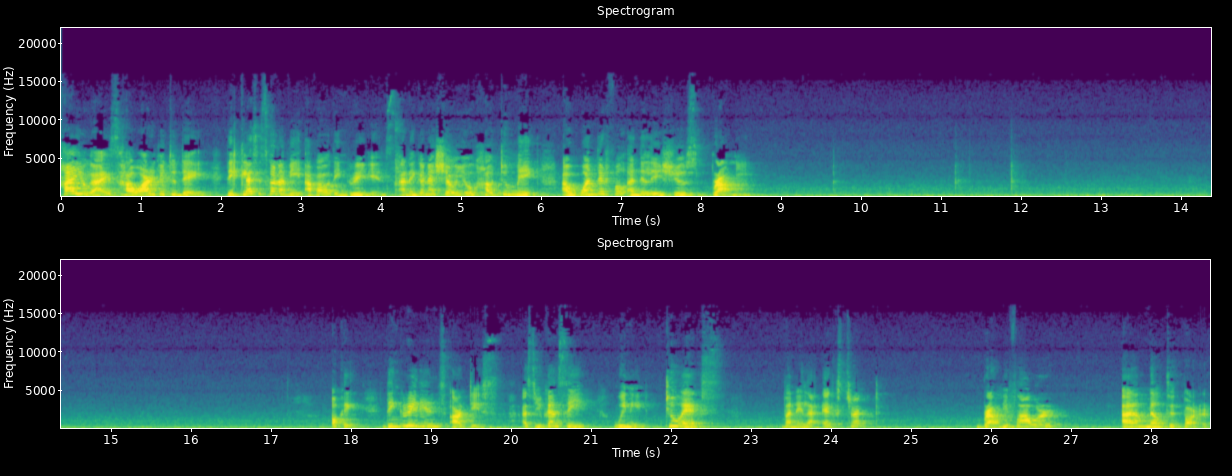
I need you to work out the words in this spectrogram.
Hi you guys, how are you today? The class is gonna be about ingredients and I'm gonna show you how to make a wonderful and delicious brownie. Okay, the ingredients are these. As you can see, we need 2 eggs, vanilla extract, brownie flour, and melted butter.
